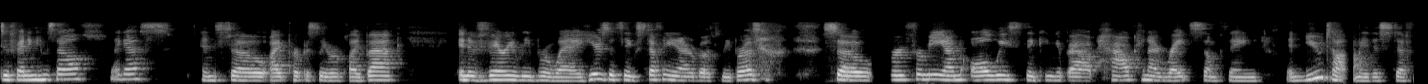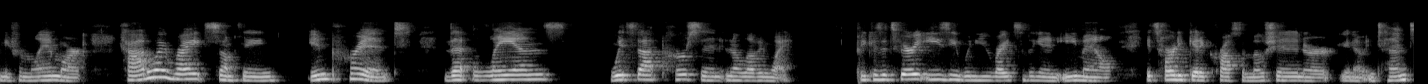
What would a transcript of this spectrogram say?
defending himself, I guess. And so I purposely replied back in a very Libra way. Here's the thing, Stephanie and I are both Libras. so for, for me, I'm always thinking about how can I write something, and you taught me this, Stephanie, from Landmark. How do I write something in print that lands with that person in a loving way? Because it's very easy when you write something in an email, it's hard to get across emotion or, you know, intent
